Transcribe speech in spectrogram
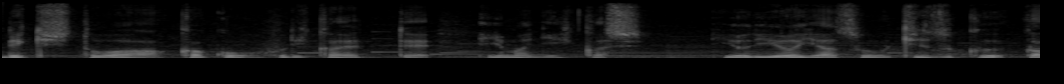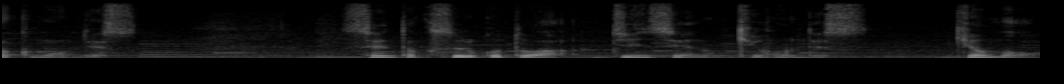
歴史とは過去を振り返って今に生かしより良い明日を築く学問です。選択することは人生の基本です。今日も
